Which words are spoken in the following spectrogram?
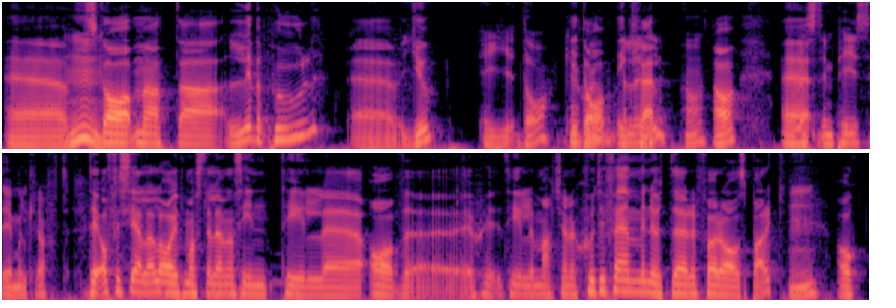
eh, Mm. ska möta Liverpool, eh, ju, Idag kanske? idag, Eller- ikväll. Ja. Ja. Eh, Rest in peace Emil Kraft. Det officiella laget måste lämnas in till, eh, av, eh, till matchen 75 minuter före avspark, Mm. och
